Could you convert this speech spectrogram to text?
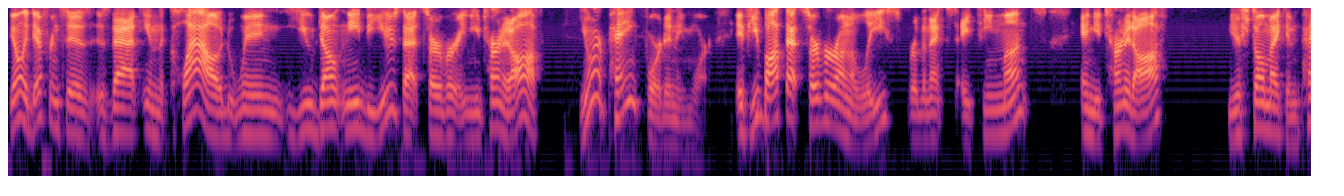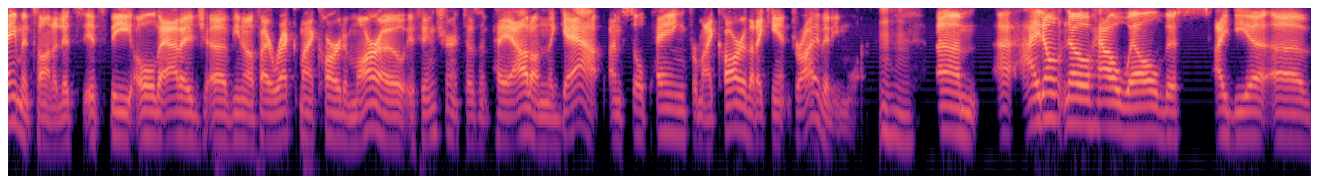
The only difference is is that in the cloud when you don't need to use that server and you turn it off, you aren't paying for it anymore. If you bought that server on a lease for the next 18 months and you turn it off, you're still making payments on it. It's it's the old adage of you know if I wreck my car tomorrow, if insurance doesn't pay out on the gap, I'm still paying for my car that I can't drive anymore. Mm-hmm. Um, I, I, don't know how well this idea of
